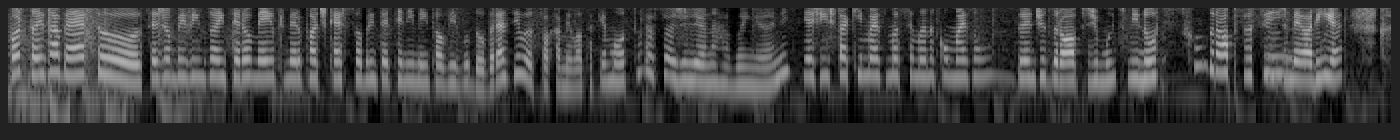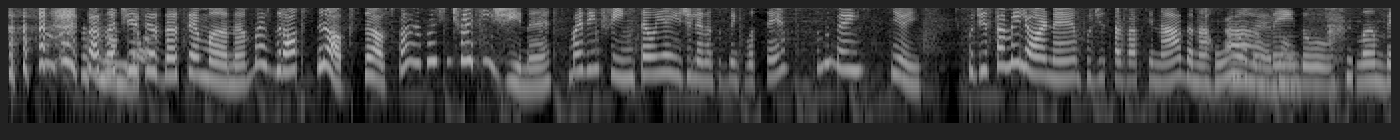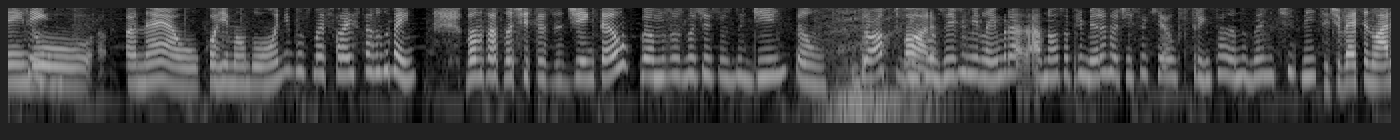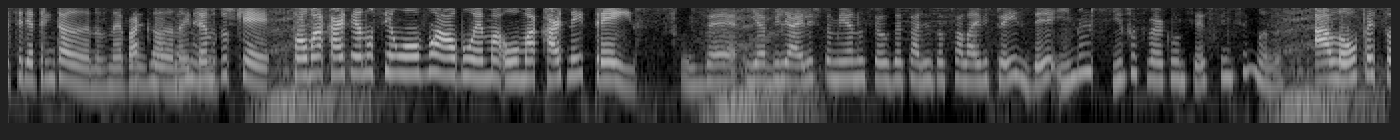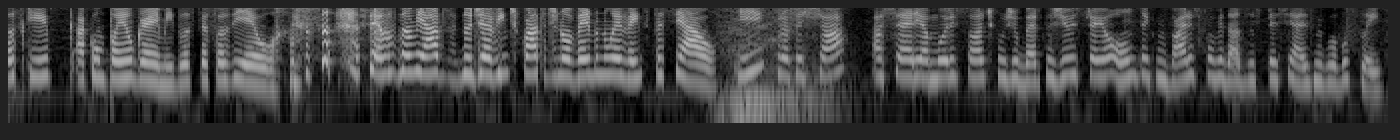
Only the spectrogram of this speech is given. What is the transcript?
Portões abertos! Sejam bem-vindos ao Inteiro Meio, primeiro podcast sobre entretenimento ao vivo do Brasil. Eu sou a Camila Takemoto. Eu sou a Juliana Rabagnani. E a gente tá aqui mais uma semana com mais um grande drops de muitos minutos. Um drops assim Sim. de meia horinha. com as notícias da semana. Mas drops, drops, drops. A gente vai fingir, né? Mas enfim, então e aí, Juliana, tudo bem com você? Tudo bem. E aí? Podia estar melhor, né? Podia estar vacinada na rua, ah, é lambendo, é lambendo né, o corrimão do ônibus, mas fora isso tá tudo bem. Vamos às notícias do dia então? Vamos às notícias do dia então. Drops, Bora. inclusive, me lembra a nossa primeira notícia que é os 30 anos da MTV. Se tivesse no ar seria 30 anos, né? Bacana. Exatamente. E temos o quê? Paul McCartney anuncia um novo álbum, é o McCartney 3. Pois é, e a Billie Eilish também anunciou os detalhes da sua live 3D imersiva que vai acontecer esse fim de semana. Alô, pessoas que acompanham o Grammy, duas pessoas e eu. Temos nomeados no dia 24 de novembro num evento especial. E, para fechar, a série Amor e Sorte com Gilberto Gil estreou ontem com vários convidados especiais no Globoplay.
